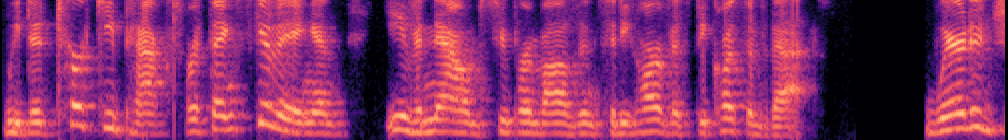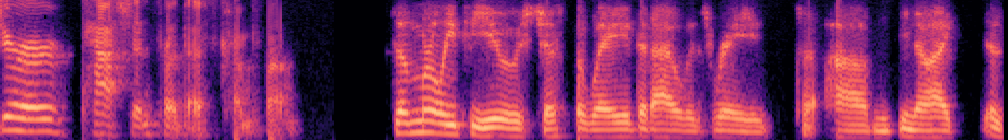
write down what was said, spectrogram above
we did turkey packs for Thanksgiving. And even now, I'm super involved in City Harvest because of that. Where did your passion for this come from? Similarly to you, it's just the way that I was raised. Um, you know, I, as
